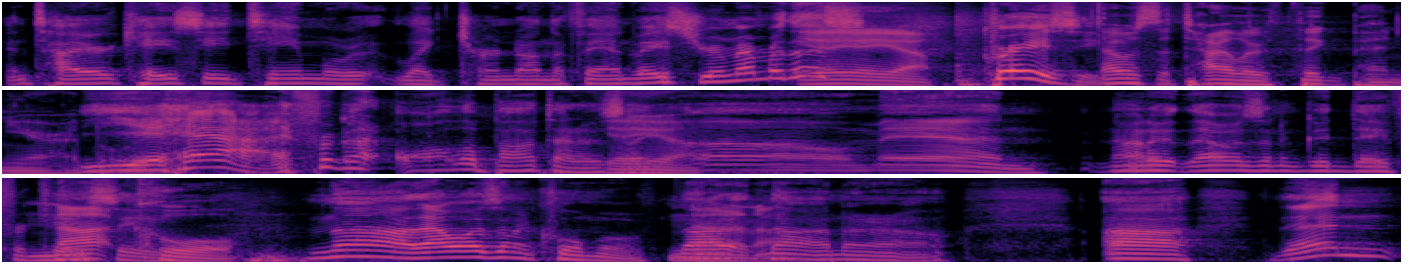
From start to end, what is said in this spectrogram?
entire KC team were like turned on the fan base. You remember this? yeah, yeah. yeah. Crazy. That was the Tyler Thigpen year. I believe. yeah, I forgot all about that. I was Yeah, like, yeah. oh man, not a, that wasn't a good day for KC. Not cool. No, that wasn't a cool move. No, No, no, no, no, no. no. Uh, then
